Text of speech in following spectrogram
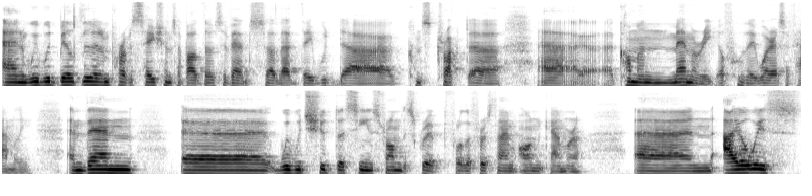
and we would build little improvisations about those events so that they would uh, construct a, a, a common memory of who they were as a family, and then. Uh, we would shoot the scenes from the script for the first time on camera and I always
